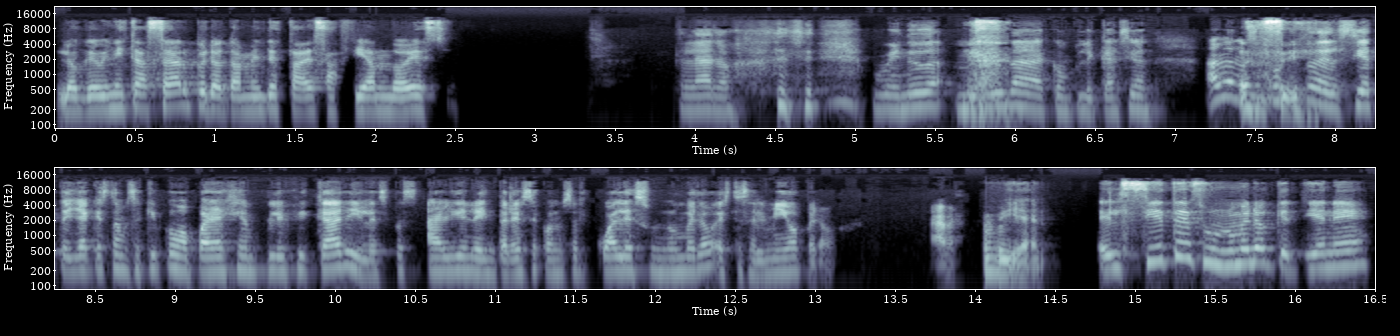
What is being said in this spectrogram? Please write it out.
lo que viniste a hacer, pero también te está desafiando eso. Claro, menuda, menuda complicación. Háblanos un poquito del 7, ya que estamos aquí como para ejemplificar y después a alguien le interese conocer cuál es su número. Este es el mío, pero a ver. Bien. El 7 es un número que tiene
